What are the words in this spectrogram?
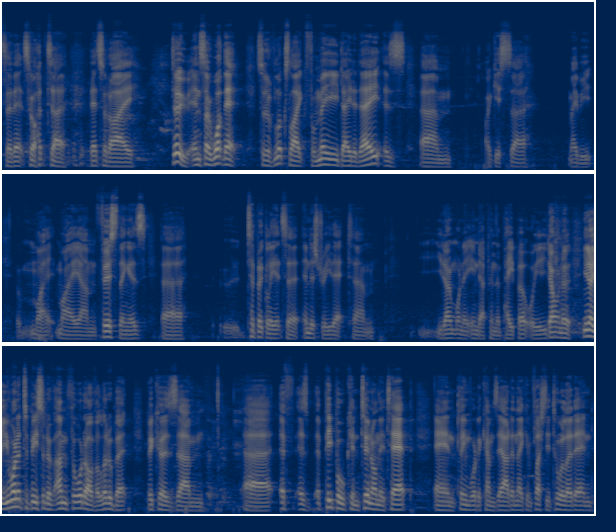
so that's what uh, that's what I do. And so what that sort of looks like for me day to day is, um, I guess, uh, maybe my my um, first thing is uh, typically it's an industry that. Um, you don't want to end up in the paper, or you don't want to, you know, you want it to be sort of unthought of a little bit because um, uh, if, as, if people can turn on their tap and clean water comes out and they can flush their toilet and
